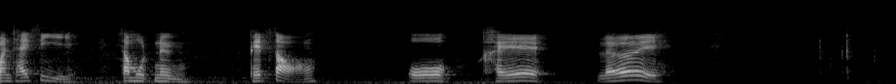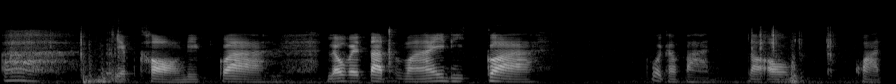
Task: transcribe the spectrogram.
มันใช้สี่ สมุดหนึ่ง เพชรสอง โอเค เลย อ่า เก็บของดีกว่า แล้วไปตัดไม้ดีกว่าปวดกระบาล เราเอาขวาน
